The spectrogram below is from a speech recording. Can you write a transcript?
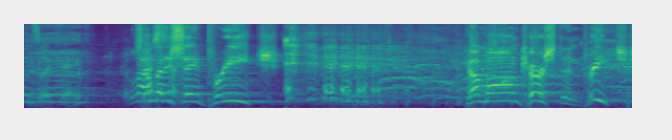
It's okay. Somebody Last- say, preach. Come on, Kirsten, preach.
